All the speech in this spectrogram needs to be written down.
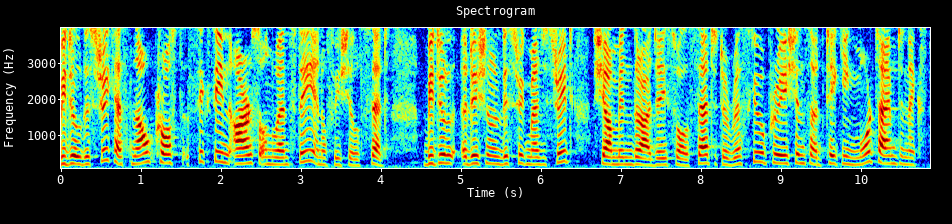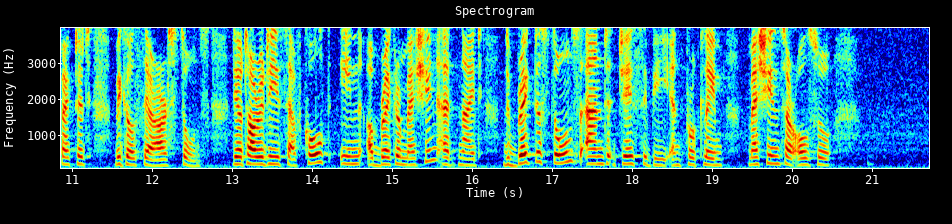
Betul district has now crossed 16 hours on Wednesday, an official said. Betul Additional District Magistrate Shyamindra Jaiswal said the rescue operations are taking more time than expected because there are stones. The authorities have called in a breaker machine at night to break the stones and JCB and Poclain machines are also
